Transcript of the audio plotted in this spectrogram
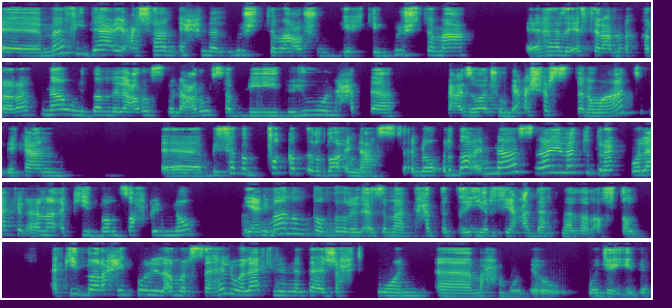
آه، ما في داعي عشان إحنا المجتمع وشو بدي يحكي المجتمع هذا يأثر على قراراتنا ويضل العروس والعروسة بديون حتى بعد زواجهم بعشر سنوات إذا كان آه، بسبب فقط إرضاء الناس. انه إرضاء الناس غاية لا تدرك ولكن أنا أكيد بنصح بأنه يعني ما ننتظر الأزمات حتى تغير في عاداتنا للأفضل. أكيد ما راح يكون الأمر سهل ولكن النتائج راح تكون آه، محمودة وجيدة.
